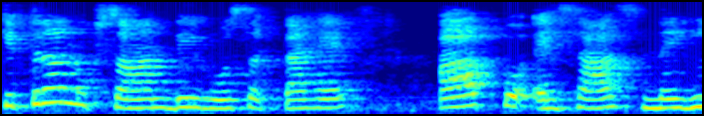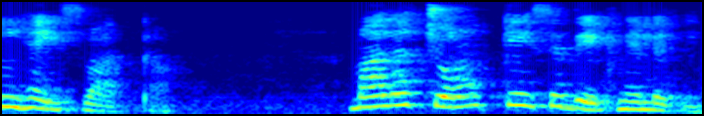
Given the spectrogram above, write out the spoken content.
کتنا نقصان دہ ہو سکتا ہے آپ کو احساس نہیں ہے اس بات کا۔ مالا چونک کے اسے دیکھنے لگی۔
